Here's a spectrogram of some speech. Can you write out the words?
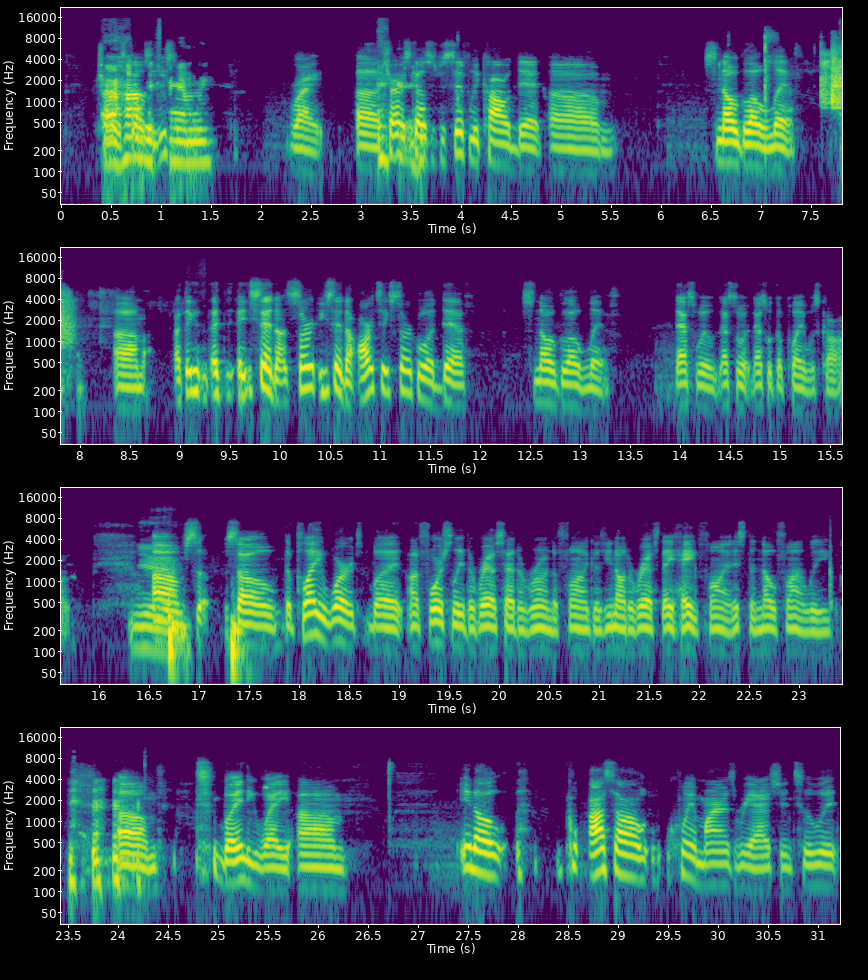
Our Travis Homage he- family. Right. Uh, Travis Kelce specifically called that um, snow glow left. Um, I think he said a cert, he said the Arctic Circle of Death, snow glow left. That's what that's what that's what the play was called. Yeah. Um, so so the play worked, but unfortunately the refs had to ruin the fun because you know the refs they hate fun. It's the no fun league. um, but anyway, um, you know, I saw Quinn Meinerz' reaction to it.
